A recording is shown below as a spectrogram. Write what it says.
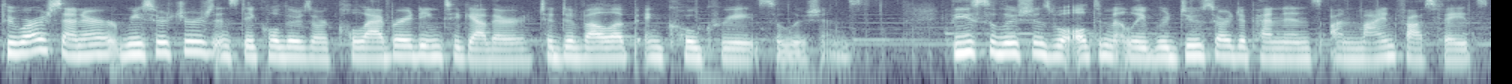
Through our center, researchers and stakeholders are collaborating together to develop and co-create solutions. These solutions will ultimately reduce our dependence on mine phosphates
